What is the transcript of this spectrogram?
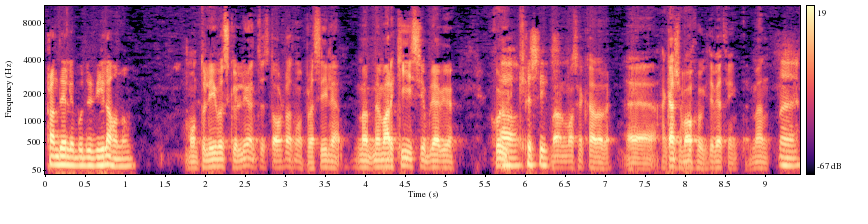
Prandelli borde vila honom. Montolivo skulle ju inte startat mot Brasilien. Men, Marquisio blev ju sjuk, Ja, precis. vad man ska kalla det. Eh, han kanske var sjuk, det vet vi inte. Men Nej.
